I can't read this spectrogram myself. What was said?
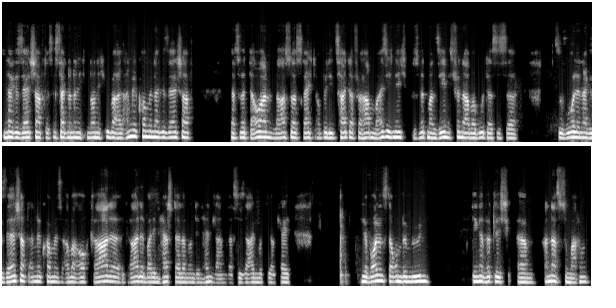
in der Gesellschaft. Es ist halt noch nicht, noch nicht überall angekommen in der Gesellschaft. Das wird dauern. Lars, du hast recht. Ob wir die Zeit dafür haben, weiß ich nicht. Das wird man sehen. Ich finde aber gut, dass es äh, sowohl in der Gesellschaft angekommen ist, aber auch gerade, gerade bei den Herstellern und den Händlern, dass sie sagen wirklich, okay, wir wollen uns darum bemühen, Dinge wirklich ähm, anders zu machen.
